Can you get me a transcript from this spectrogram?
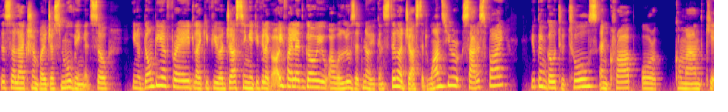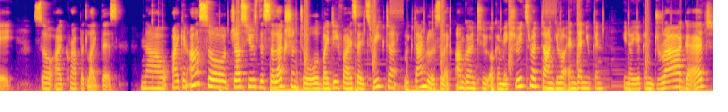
the selection by just moving it. So, you know, don't be afraid. Like if you're adjusting it, you feel like, oh, if I let go, you, I will lose it. No, you can still adjust it. Once you're satisfied, you can go to tools and crop or command K. So I crop it like this. Now I can also just use the selection tool. By default, I say it's recta rectangular select. I'm going to, okay, make sure it's rectangular and then you can, you know, you can drag it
